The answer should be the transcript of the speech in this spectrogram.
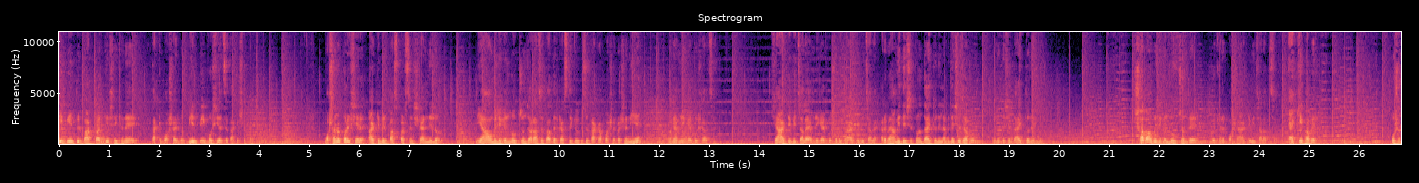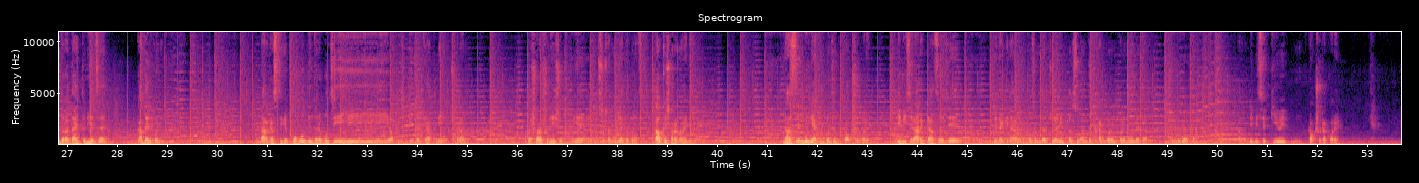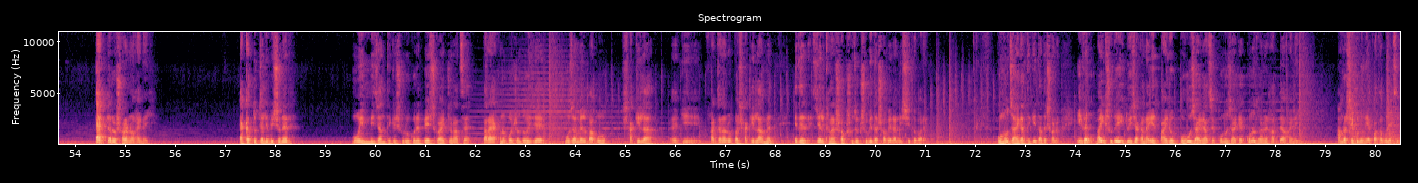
এই বিএনপির বাটপার গিয়ে সেখানে তাকে বসাইলো। বিএনপি বসিয়েছে তাকে সেখানে। বসানোর পরে সে আরটিভির পাঁচ পার্সেন্ট শেয়ার নিল। নিয়ে আওয়ামী লীগের লোকজন যারা আছে, তাদের কাছ থেকেও কিছু টাকা, পয়সা টয়সা নিয়ে মানে আমেরিকায় বসে আছে সে আরটিভি চালায়, আমেরিকায় বসে বসে আরটিভি চালায়। আরে ভাই, আমি দেশের কোনো দায়িত্ব নিলে আমি দেশে যাব? আমি দেশের দায়িত্ব নেইনি সব আওয়ামী লীগের লোকজনরে ওইখানে বসে আরটিভি চালাচ্ছে। একইভাবে বসুন্ধরার দায়িত্ব নিয়েছে কাদের গলি? তার কাছ থেকে বহুদিন ধরে বলছি, এই এই এই এই এই অফিস এদেরকে আপনি সরান আমরা সরাসরি এসব সোশ্যাল মিডিয়াতে করেছি কাউকে সরানো হয়নি। নাজরিন মুনি এখন পর্যন্ত টক শো করে। ডিবিসির আরেকটা আছে ওই যে, যেটা কিনা মজুমদার জুয়েল ইকবাল সুমানদের খাট গরম করে মহিলাটা, সুন্দরী আপা ডিবিসির কি ওই টক শোটা করে। একটারও সরানো হয় নাই। একাত্তর টেলিভিশনের মঈম মিজান থেকে শুরু করে বেশ কয়েকজন আছে। তারা এখনও পর্যন্ত ওই যে মোজাম্মেল বাবু, শাকিলা কি, ফারজানা রূপা, শাকিল আহমেদ, এদের জেলখানার সব সুযোগ সুবিধা সব এরা নিশ্চিত করে। কোনো জায়গা থেকেই তাদের সরানো ইভেন ভাই, শুধু এই দুই জায়গা না, এর বাইরেও বহু জায়গা আছে, কোনো জায়গায় কোনো ধরনের হাত দেওয়া হয়নি। আমরা সেগুলো নিয়ে কথা বলেছি।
